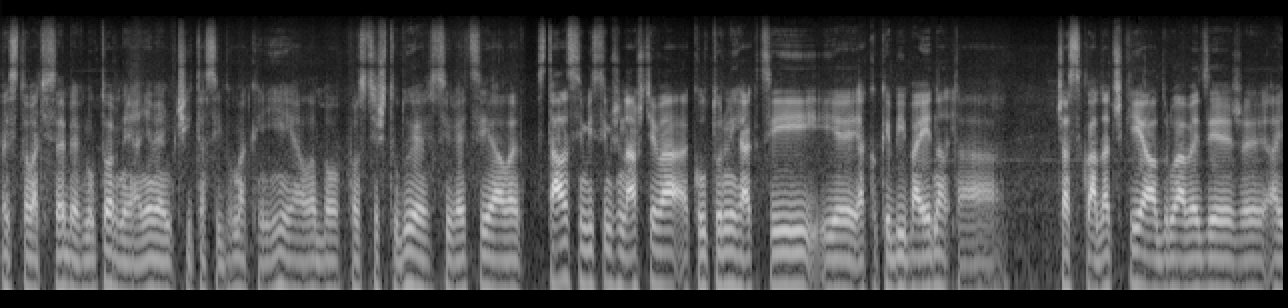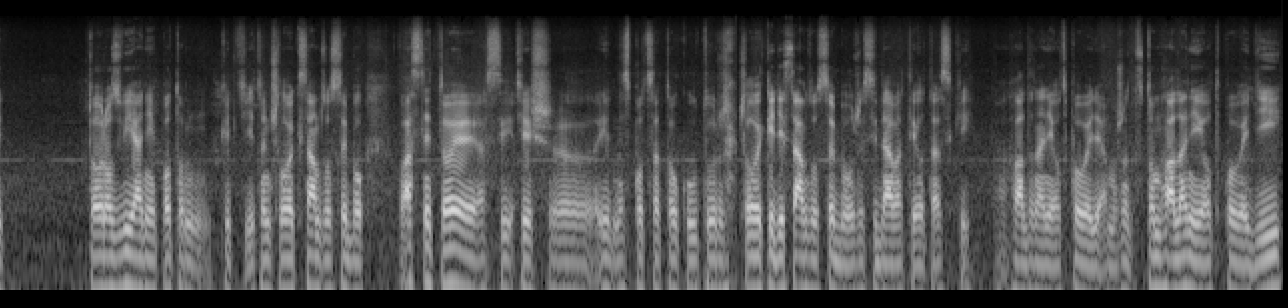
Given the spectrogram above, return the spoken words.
pestovať v sebe vnútorne, ja neviem, číta si doma knihy alebo proste študuje si veci, ale stále si myslím, že návšteva kultúrnych akcií je ako keby iba jedna tá časť skladačky, ale druhá vec je, že aj to rozvíjanie potom, keď je ten človek sám so sebou. Vlastne to je asi tiež e, jedna z podstatov kultúr. Človek, keď je sám so sebou, že si dáva tie otázky, hľada na ne odpovede. A možno v tom hľadaní odpovedí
